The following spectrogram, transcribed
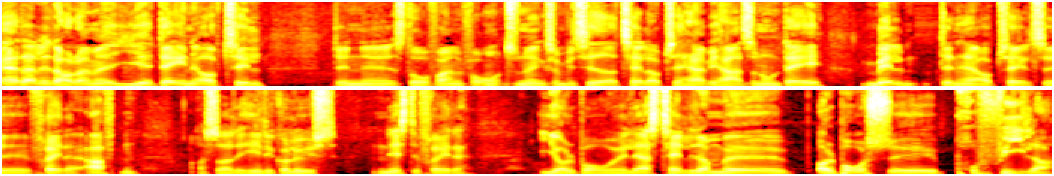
Ja, der er lidt at holde øje med i øh, dagene op til den øh, store Final Four turnering, som vi sidder og taler op til her. Vi har altså nogle dage mellem den her optagelse fredag aften, og så er det hele går løs næste fredag i Aalborg. Øh, lad os tale lidt om øh, Aalborgs øh, profiler.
